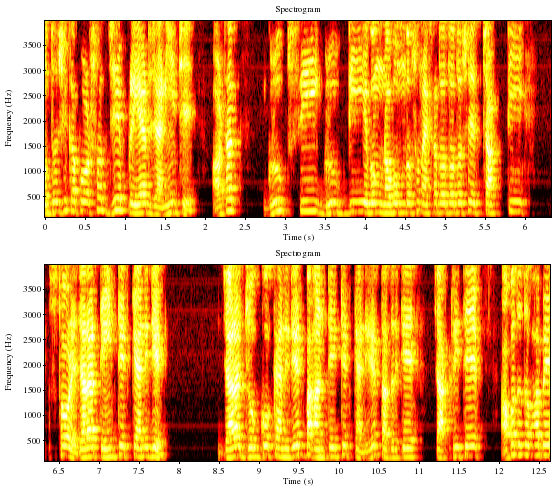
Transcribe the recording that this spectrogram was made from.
মধ্যশিক্ষা পর্ষদ যে প্রেয়ার জানিয়েছে, অর্থাৎ গ্রুপ সি গ্রুপ ডি এবং নবম, দশম, একাদশ দ্বাদশের চারটি স্তরে যারা টেন্টেড ক্যান্ডিডেট যারা যোগ্য ক্যান্ডিডেট বা আনটেন্টেড ক্যান্ডিডেট তাদেরকে চাকরিতে আপাততভাবে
